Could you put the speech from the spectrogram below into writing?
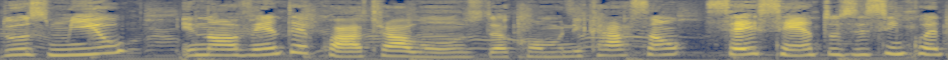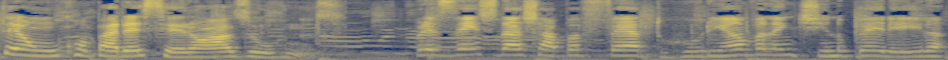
Dos 1.094 alunos da comunicação, 651 compareceram às urnas. O presidente da chapa FETO, Rurian Valentino Pereira,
